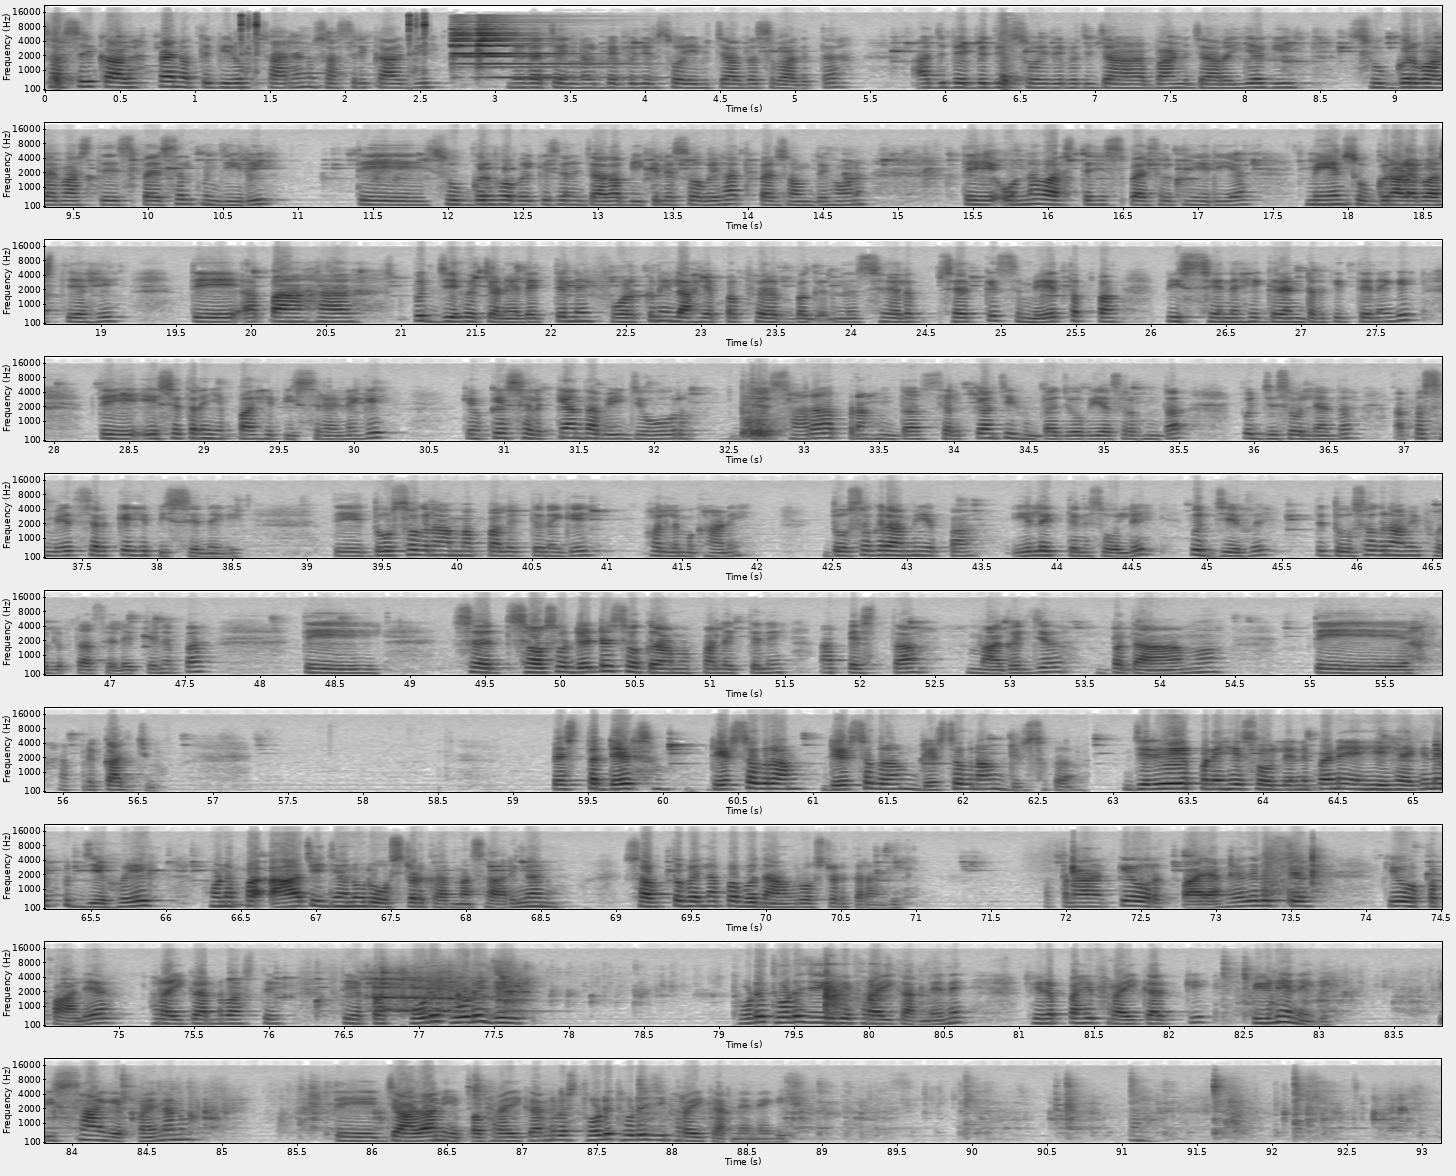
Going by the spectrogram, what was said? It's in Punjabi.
ਸਤਿ ਸ੍ਰੀ ਅਕਾਲ ਭੈਣੋ ਤੇ ਵੀਰੋ, ਸਾਰਿਆਂ ਨੂੰ ਸਤਿ ਸ੍ਰੀ ਅਕਾਲ ਜੀ। ਮੇਰਾ ਚੈਨਲ ਬੇਬੇ ਦੀ ਰਸੋਈ ਵਿੱਚ ਆਪਦਾ ਸਵਾਗਤ ਹੈ। ਅੱਜ ਬੇਬੇ ਦੀ ਰਸੋਈ ਦੇ ਵਿੱਚ ਜਾ ਬਣ ਜਾ ਰਹੀ ਹੈਗੀ ਸ਼ੂਗਰ ਵਾਲਿਆਂ ਵਾਸਤੇ ਸਪੈਸ਼ਲ ਪੰਜੀਰੀ ਤੇ ਸ਼ੂਗਰ ਹੋਵੇ, ਕਿਸੇ ਨੂੰ ਜ਼ਿਆਦਾ ਵੀਕਨੈਸ ਹੋਵੇ, ਹੱਥ ਪੈਰ ਸੌਂਦੇ ਹੋਣ, ਤੇ ਉਹਨਾਂ ਵਾਸਤੇ ਇਹ ਸਪੈਸ਼ਲ ਪੰਜੀਰੀ ਆ। ਮੇਨ ਸ਼ੂਗਰ ਵਾਲਿਆਂ ਵਾਸਤੇ ਇਹ। ਤੇ ਆਪਾਂ ਆਹ ਭੁੱਜੇ ਹੋਏ ਚਣੇ ਲੈਤੇ ਨੇ ਫੁਲਕ ਨਹੀਂ ਲਾਹੇ ਆਪਾਂ, ਫਿਰ ਬਗ- ਸਿਰ ਕੇ ਸਮੇਤ ਆਪਾਂ ਪੀਸੇ ਨੇ ਇਹ ਗ੍ਰਾਈਂਡਰ ਕੀਤੇ ਨੇਗੇ। ਤੇ ਇਸੇ ਤਰ੍ਹਾਂ ਹੀ ਆਪਾਂ ਇਹ ਪੀਸ ਰਹੇ ਨੇਗੇ ਕਿਉਂਕਿ ਸਿਲਕਿਆਂ ਦਾ ਵੀ ਜ਼ੋਰ ਜੇ ਸਾਰਾ ਆਪਣਾ ਹੁੰਦਾ, ਸਿਲਕਿਆਂ 'ਚ ਹੀ ਹੁੰਦਾ ਜੋ ਵੀ ਅਸਰ ਹੁੰਦਾ, ਭੁੱਜੇ ਛੋਲਿਆਂ ਦਾ, ਆਪਾਂ ਸਮੇਤ ਸਿਲਕੇ ਇਹ ਪੀਸੇ ਨੇਗੇ। ਤੇ 200 ਗ੍ਰਾਮ ਆਪਾਂ ਲੈਤੇ ਨੇਗੇ ਫੁੱਲ ਮਖਾਣੇ 200 ਗ੍ਰਾਮ ਹੀ ਆਪਾਂ ਇਹ ਲੈਤੇ ਨੇ ਸੋਲੇ ਭੁੱਜੇ ਹੋਏ, ਤੇ 200 ਗ੍ਰਾਮ ਹੀ ਫੁੱਲ ਪਤਾਸੇ ਲੈਤੇ ਨੇ ਆਪਾਂ। ਤੇ 100 100 150 ਗ੍ਰਾਮ ਆਪਾਂ ਲੈਤੇ ਨੇ ਆ ਪਿਸਤਾ, ਮਗਜ, ਬਦਾਮ ਤੇ ਆਪਣੇ ਕਾਜੂ। ਪਿਸਤਾ 150 150 ਗ੍ਰਾਮ 150 ਗ੍ਰਾਮ 150 ਗ੍ਰਾਮ 150 ਗ੍ਰਾਮ। ਜਿਹੜੇ ਆਪਣੇ ਇਹ ਛੋਲੇ ਨੇ ਭੈਣੇ, ਇਹ ਹੈਗੇ ਨੇ ਭੁੱਜੇ ਹੋਏ। ਹੁਣ ਆਪਾਂ ਆ ਚੀਜ਼ਾਂ ਨੂੰ ਰੋਸਟਡ ਕਰਨਾ ਸਾਰੀਆਂ ਨੂੰ। ਸਭ ਤੋਂ ਪਹਿਲਾਂ ਆਪਾਂ ਬਦਾਮ ਰੋਸਟਡ ਕਰਾਂਗੇ। ਆਪਣਾ ਘਿਓ ਰ- ਪਾਇਆ ਹੋਇਆ ਇਹਦੇ ਵਿੱਚ। ਘਿਓ ਆਪਾਂ ਪਾ ਲਿਆ ਫਰਾਈ ਕਰਨ ਵਾਸਤੇ। ਤੇ ਆਪਾਂ ਥੋੜੇ ਥੋੜੇ ਜਿਹੇ ਥੋੜੇ ਥੋੜੇ ਜਿਹੇ ਇਹ ਫਰਾਈ ਕਰਨੇ ਨੇ। ਫਿਰ ਆਪਾਂ ਇਹ ਫਰਾਈ ਕਰਕੇ ਪੀਣੇ ਨੇਗੇ। ਪੀਸਾਂਗੇ ਆਪਾਂ ਇਹਨਾਂ ਨੂੰ। ਤੇ ਜ਼ਿਆਦਾ ਨਹੀਂ ਆਪਾਂ ਫਰਾਈ ਕਰਨੇ, ਬਸ ਥੋੜੇ ਥੋੜੇ ਜਿਹੇ ਫਰਾਈ ਕਰਨੇ ਨੇਗੇ।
